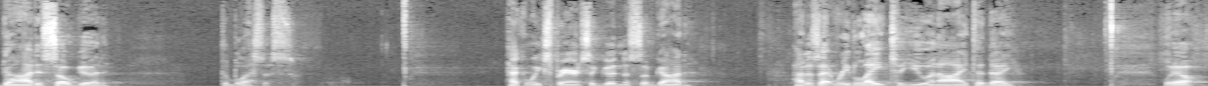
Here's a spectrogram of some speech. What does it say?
God is so good to bless us. How can we experience the goodness of God? How does that relate to you and I today? Well,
